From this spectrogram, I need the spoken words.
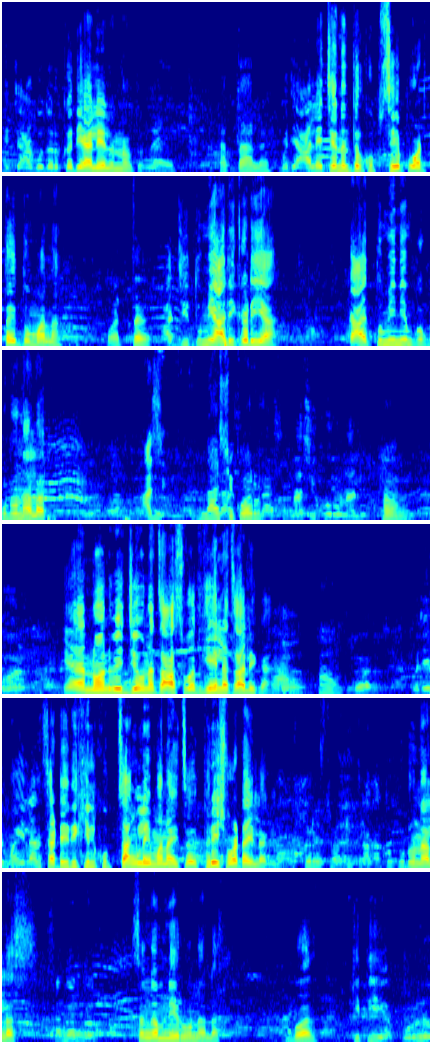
ह्याच्या अगोदर कधी आलेलं नव्हतं? नाही. आता आलं म्हणजे आल्याच्यानंतर खूप सेफ वाटतंय तुम्हाला? वाटतं. आजी तुम्ही अलीकडे या. काय तुम्ही नेमकं कुठून आलात? नाशिकवरून नाशिकवरून आले. हां. बर. या नॉनव्हेज जेवणाचा आस्वाद घ्यायलाच आले का? हां बर. म्हणजे महिलांसाठी देखील खूप चांगलंय म्हणायचं. फ्रेश वाटायला लागलं तू कुठून आलास? संगमनेरहून आलास. बर. किती पूर्ण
